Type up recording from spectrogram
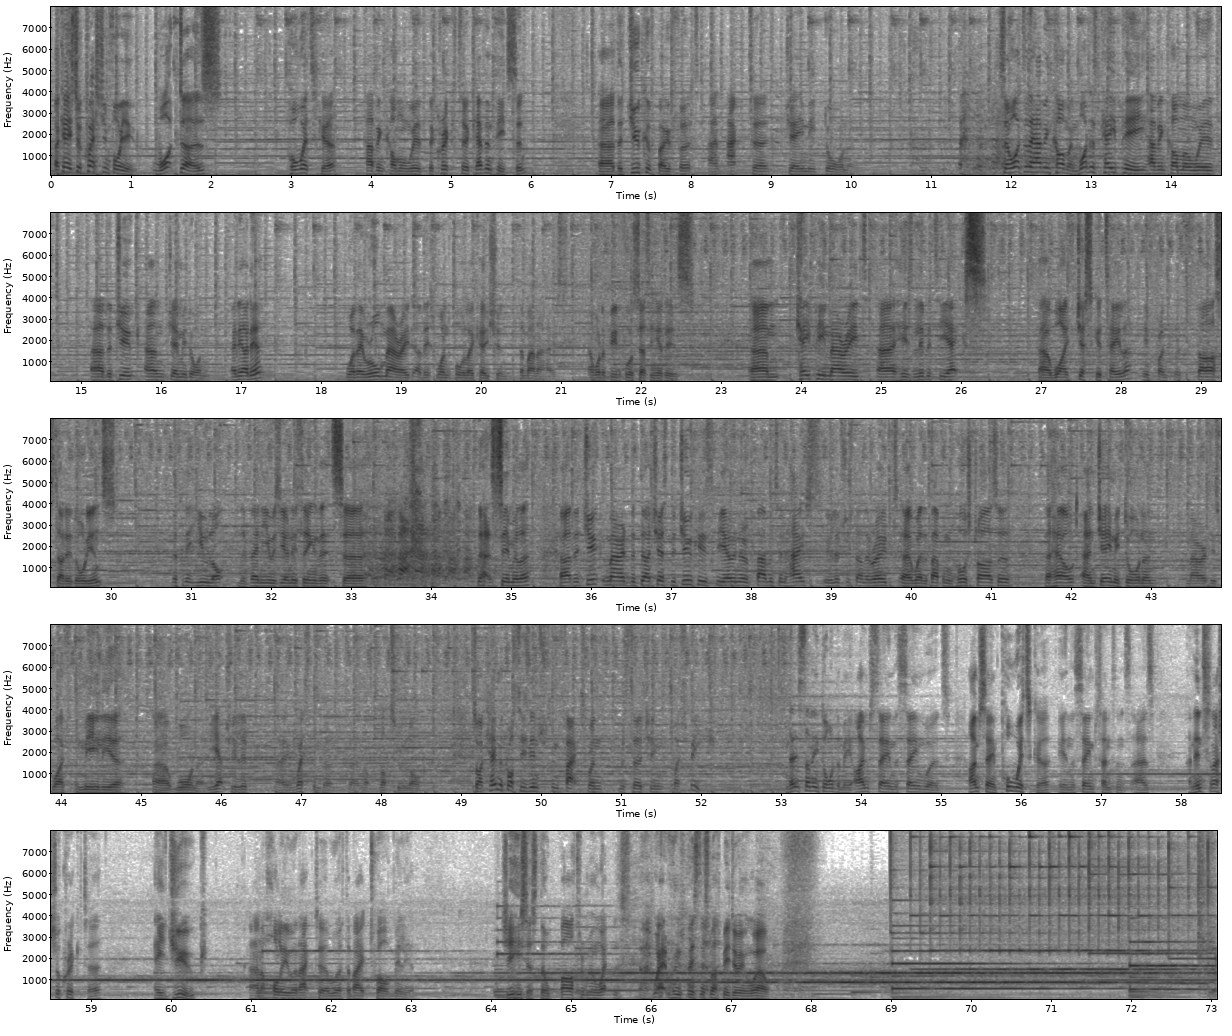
Okay, so question for you. What does Paul Whitaker have in common with the cricketer Kevin Pietersen, uh, the Duke of Beaufort and actor Jamie Dornan? so what do they have in common? What does KP have in common with uh, the Duke and Jamie Dornan? Any idea? Well, they were all married at this wonderful location, the Manor House. And what a beautiful setting it is. Um, KP married uh, his Liberty X uh, wife Jessica Taylor in front of a star-studded audience. Looking at you lot, the venue is the only thing that's, uh, that's similar. Uh, the Duke married the Duchess. The Duke is the owner of Badminton House, who lives just down the road uh, where the badminton horse trials are, are, held. And Jamie Dornan married his wife Amelia uh, Warner. He actually lived uh, in Weston, but not, not too long. So I came across these interesting facts when researching my speech. And then it suddenly dawned on me, I'm saying the same words. I'm saying Paul Whitaker in the same sentence as an international cricketer, a duke, and a Hollywood actor worth about 12 million. Jesus, the bathroom and wet, wet rooms business must be doing well.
